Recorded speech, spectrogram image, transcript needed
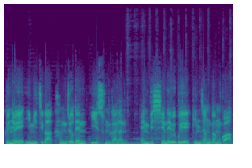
그녀의 이미지가 강조된 이 순간은 MBC 내부의 긴장감과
